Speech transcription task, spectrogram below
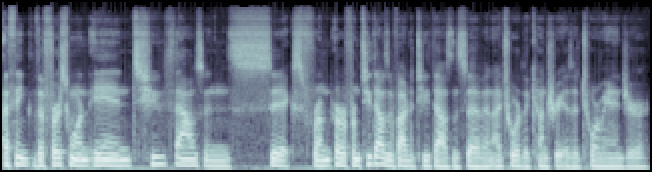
I think the first one in 2006 from or from 2005 to 2007, I toured the country as a tour manager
